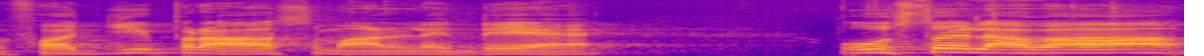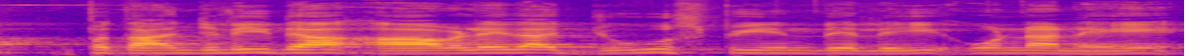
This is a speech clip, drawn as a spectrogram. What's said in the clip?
ਫੌਜੀ ਭਰਾ ਸਮਾਨ ਲੈਂਦੇ ਆ। ਉਸ ਤੋਂ ਇਲਾਵਾ ਪਤੰਜਲੀ ਦਾ ਆਵਲੇ ਦਾ ਜੂਸ ਪੀਣ ਦੇ ਲਈ ਉਹਨਾਂ ਨੇ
